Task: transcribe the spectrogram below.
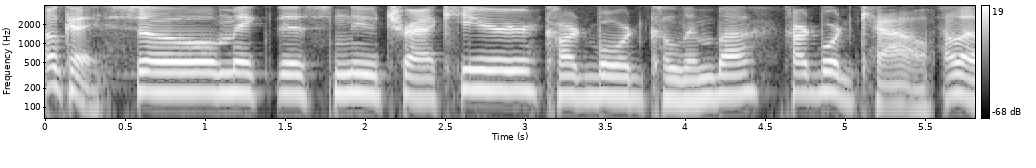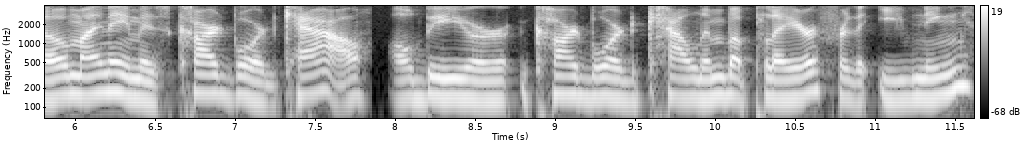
Okay, so make this new track here. Cardboard Kalimba. Cardboard Cow. Hello, my name is Cardboard Cow. I'll be your Cardboard Kalimba player for the evening.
